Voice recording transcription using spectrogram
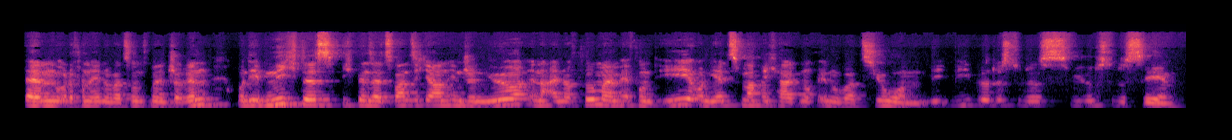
ähm, oder von einer Innovationsmanagerin und eben nicht das, ich bin seit 20 Jahren Ingenieur in einer Firma im F&E und jetzt mache ich halt noch Innovation. Wie, wie, würdest du das, wie würdest du das sehen?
